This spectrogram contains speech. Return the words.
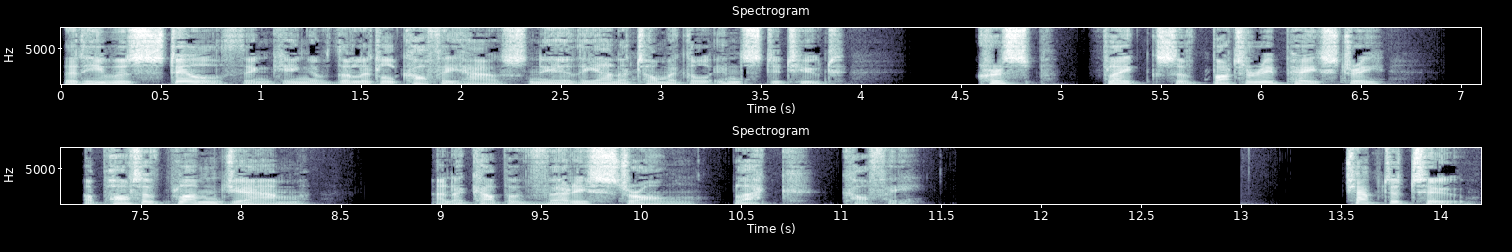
that he was still thinking of the little coffee house near the Anatomical Institute. Crisp flakes of buttery pastry, a pot of plum jam, and a cup of very strong black coffee. Chapter 2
